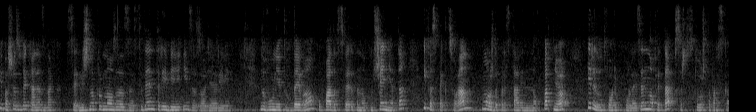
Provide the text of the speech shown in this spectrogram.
и вашия зодиакален знак. Седмична прогноза за седент Риби и за зодия Риби. Новолунието в Дева попада в сферата на отношенията и в аспект Соран може да представи нов партньор или да отвори полезен нов етап в съществуваща връзка.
